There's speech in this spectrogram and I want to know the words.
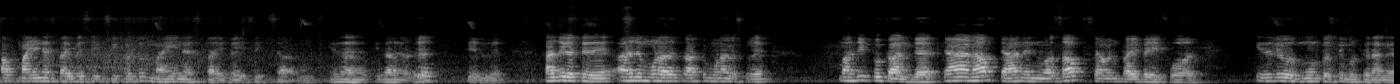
of minus five pi six equal to minus five pi six ஆகும். இதான் இதனுடைய தீர்வு. அதுக்கடுத்தது அதில் மூணாவது அடுத்து மூணாவது மதிப்பு காண்க. Tan of tan inverse of seven five pi four இதுலேயும் ஒரு மூணு கொஸ்டின் கொடுத்துக்கிறாங்க.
